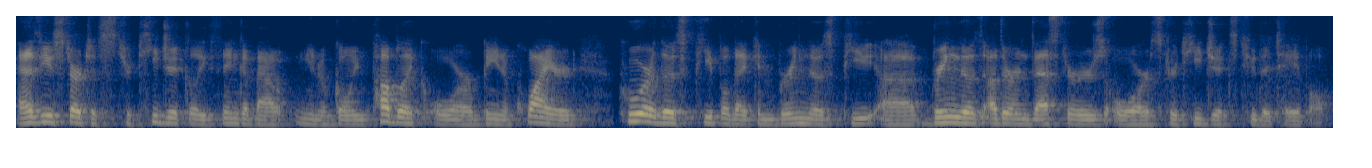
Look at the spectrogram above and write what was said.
As you start to strategically think about you know going public or being acquired who are those people that can bring those uh, bring those other investors or strategics to the table?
